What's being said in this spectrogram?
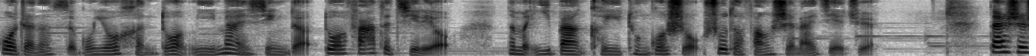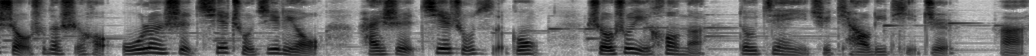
或者呢子宫有很多弥漫性的多发的肌瘤。那么一般可以通过手术的方式来解决，但是手术的时候，无论是切除肌瘤还是切除子宫，手术以后呢，都建议去调理体质啊，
